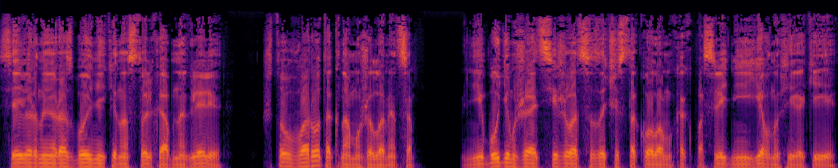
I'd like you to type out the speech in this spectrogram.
Северные разбойники настолько обнаглели, что в ворота к нам уже ломятся. Не будем же отсиживаться за чистоколом, как последние евнухи какие.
